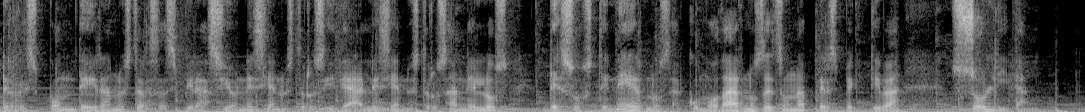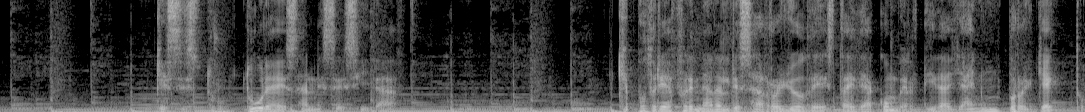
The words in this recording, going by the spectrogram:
de responder a nuestras aspiraciones y a nuestros ideales y a nuestros anhelos, de sostenernos, de acomodarnos desde una perspectiva sólida, que se estructura esa necesidad. ¿Qué podría frenar el desarrollo de esta idea convertida ya en un proyecto?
